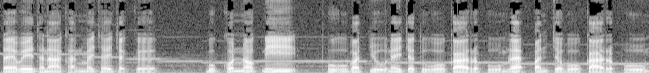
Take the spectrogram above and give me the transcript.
แต่เวทนาขันไม่ใช่จะเกิด บุคคลนอกนี้ผู้อุบัติอยู่ในจตุโวการภูมิและปัญจโวการภูมิ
